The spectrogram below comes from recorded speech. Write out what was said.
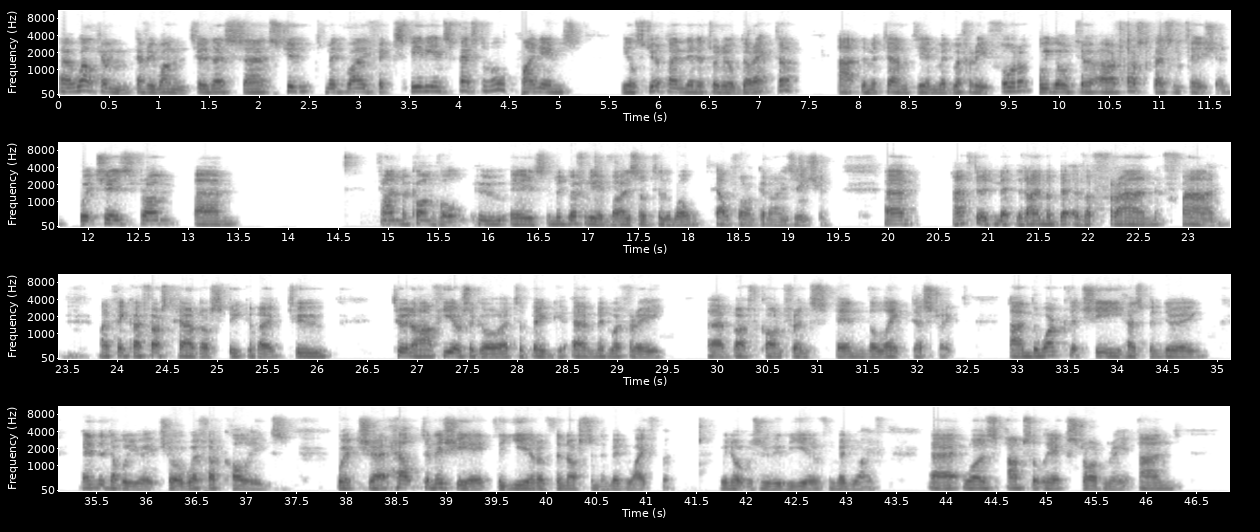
Uh, welcome, everyone, to this uh, Student Midwife Experience Festival. My name's Neil Stewart. I'm the editorial director at the Maternity and Midwifery Forum. We go to our first presentation, which is from um, Fran McConville, who is the midwifery advisor to the World Health Organization. Um, I have to admit that I'm a bit of a Fran fan. I think I first heard her speak about two, two and a half years ago at a big uh, midwifery uh, birth conference in the Lake District. And the work that she has been doing in the WHO with her colleagues, which uh, helped initiate the year of the nurse and the midwife, but we know it was really the year of the midwife, uh, was absolutely extraordinary. And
